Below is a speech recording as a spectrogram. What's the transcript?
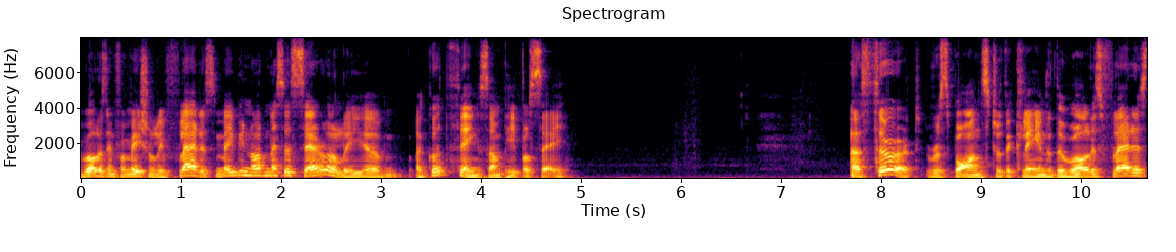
world is informationally flat is maybe not necessarily um, a good thing, some people say. A third response to the claim that the world is flat is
